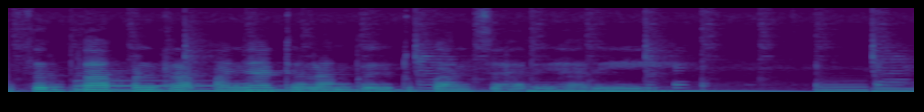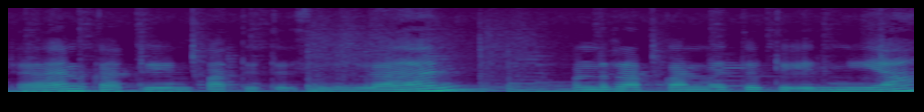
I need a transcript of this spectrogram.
serta penerapannya dalam kehidupan sehari-hari. Dan KD 4.9 menerapkan metode ilmiah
